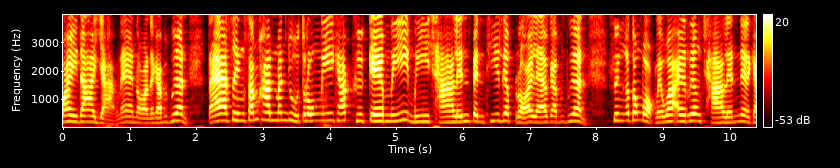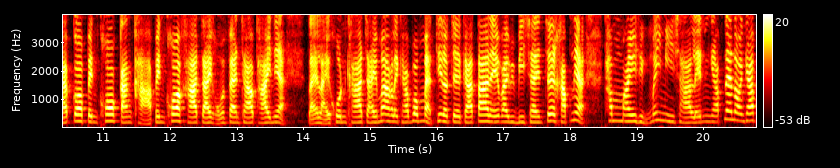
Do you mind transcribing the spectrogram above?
ไม่ได้อย่างแน่นอนนะครับเพื่อนๆแต่สิ่งสำคัญมันอยู่ตรงนี้ครับคือเกมนี้มีชาเลนจ์เป็นที่เรียบร้อยแล้วครับเพื่อนๆซึ่งก็ต้องบอกเลยว่าไอ้เรื่องชาเลนจ์เนี่ยครับก็เป็นข้อกังขาเป็นข้อคาใจของแฟนชาวไทยเนี่ยหลายๆ คนคาใจมากเลยครับ ว่าแมตช์ที่เราเจอกาตาร์ใน FIBB Challenger ครับเนี่ยทำไมถึงไม่มีชาเลนจ์ครับ แน่นอนครับ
